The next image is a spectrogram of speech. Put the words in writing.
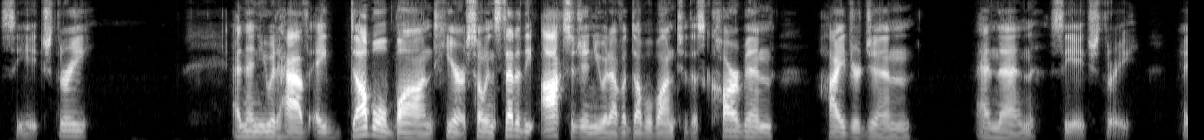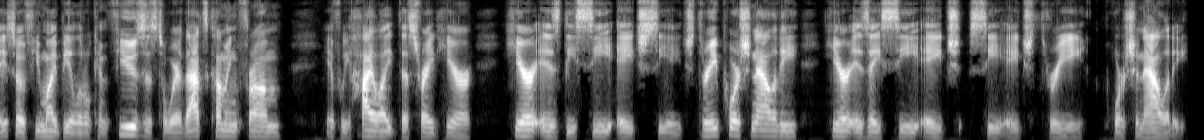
CH3, and then you would have a double bond here. So instead of the oxygen, you would have a double bond to this carbon, hydrogen, and then CH3. Okay, so if you might be a little confused as to where that's coming from, if we highlight this right here, here is the CHCH3 portionality. Here is a CHCH3 portionality.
